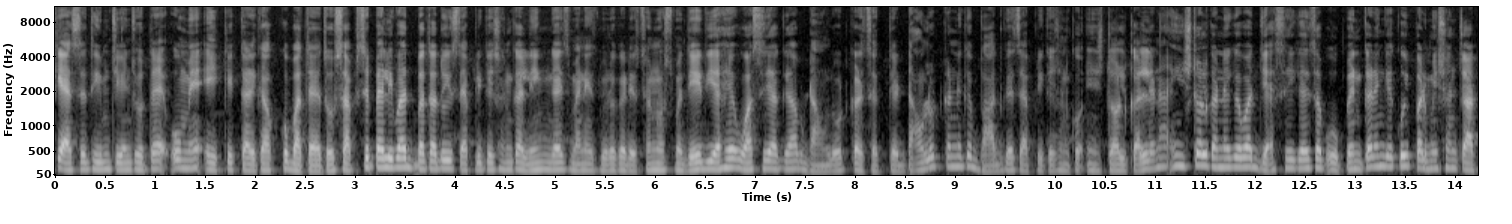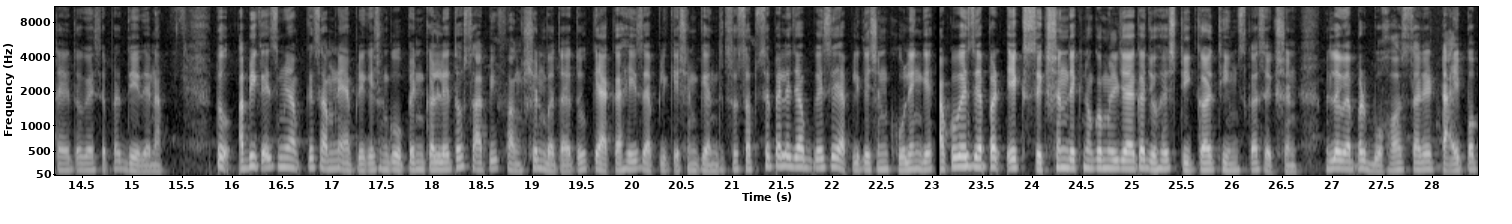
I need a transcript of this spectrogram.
कैसे थीम चेंज होता है? वो मैं एक एक करके आपको बताया तो सबसे पहली बात बता दो, इस एप्लीकेशन का लिंक गाइज़ मैंने इस वीडियो के डिस्क्रिप्शन बॉक्स में दे दिया है। वहाँ से जाकर आप डाउनलोड कर सकते हैं। डाउनलोड करने के बाद गैस एप्लीकेशन को इंस्टॉल कर लेना। इंस्टॉल करने के बाद, जैसे ही गैस आप ओपन करेंगे, कोई परमिशन चाहता है तो गैस पर दे देना। तो अभी गैस मैं आपके सामने एप्लीकेशन को ओपन कर लेता हूँ। साथ ही फ़ंक्शन बताया तो क्या क्या है इस एप्लीकेशन के अंदर। तो सबसे पहले जब गैसे एप्लीकेशन खोलेंगे, आपको गैस यहाँ पर एक सेक्शन देखने को मिल जाएगा, जो है स्टिकर थीम्स का सेक्शन मतलब यहाँ पर बहुत सारे टाइप ऑफ़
